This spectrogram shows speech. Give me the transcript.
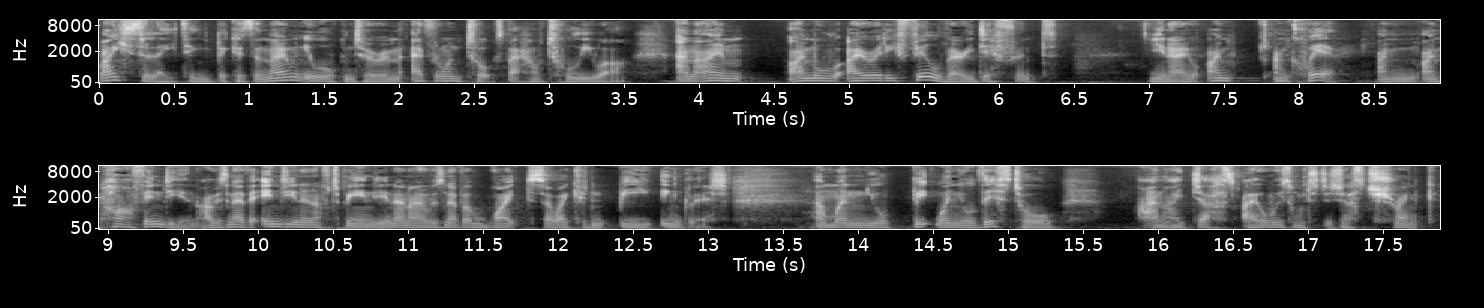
isolating because the moment you walk into a room, everyone talks about how tall you are, and I'm, I'm, al- I already feel very different. You know, I'm, I'm queer. I'm, I'm half Indian. I was never Indian enough to be Indian, and I was never white, so I couldn't be English. And when you're, when you're this tall, and I just, I always wanted to just shrink.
